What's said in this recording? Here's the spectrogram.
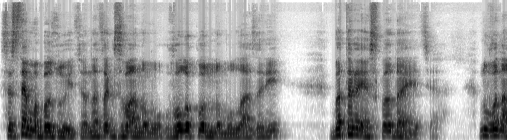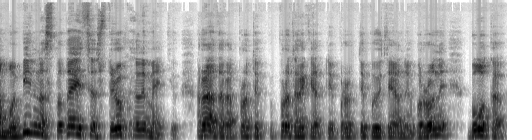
Система базується на так званому волоконному лазері. Батарея складається, ну вона мобільна, складається з трьох елементів: радара проти, протиракетної протиповітряної оборони, блока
